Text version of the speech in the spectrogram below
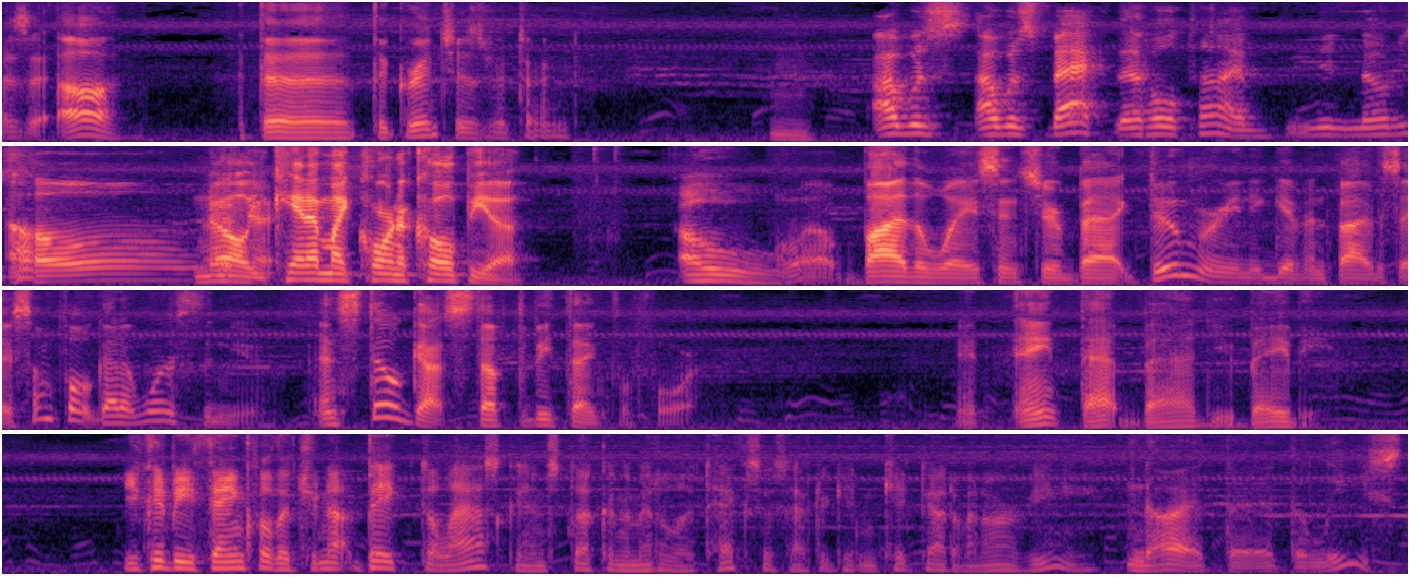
I said, "Oh, the the Grinch has returned." I was I was back that whole time. You didn't notice? Oh No, okay. you can't have my cornucopia. Oh. Well, by the way, since you're back, do Marina given five to say some folk got it worse than you, and still got stuff to be thankful for. It ain't that bad, you baby. You could be thankful that you're not baked Alaska and stuck in the middle of Texas after getting kicked out of an RV. No, at the at the least.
